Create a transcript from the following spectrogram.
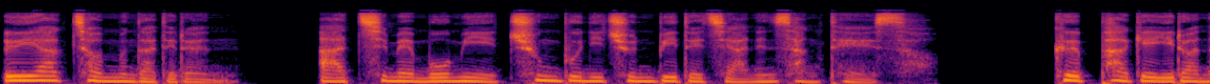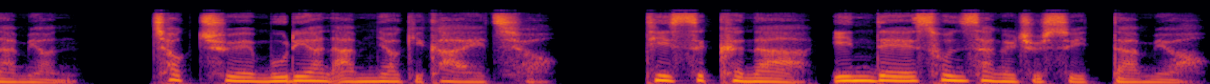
의학 전문가들은 아침에 몸이 충분히 준비되지 않은 상태에서 급하게 일어나면 척추에 무리한 압력이 가해져 디스크나 인대에 손상을 줄 수 있다며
